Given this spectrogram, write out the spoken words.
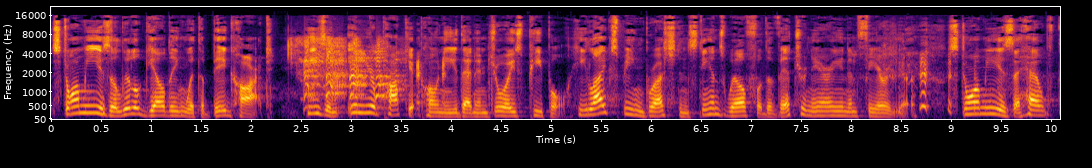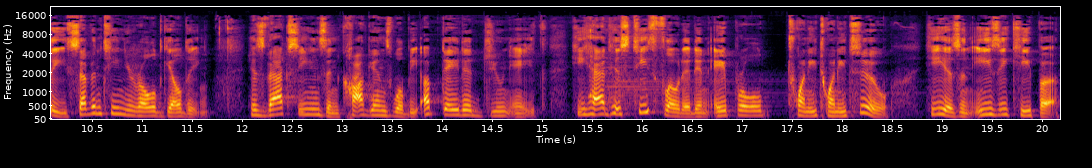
Stormy is a little gelding with a big heart. He's an in your pocket pony that enjoys people. He likes being brushed and stands well for the veterinarian and farrier. Stormy is a healthy 17 year old gelding. His vaccines and Coggins will be updated June 8th. He had his teeth floated in April 2022. He is an easy keeper.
